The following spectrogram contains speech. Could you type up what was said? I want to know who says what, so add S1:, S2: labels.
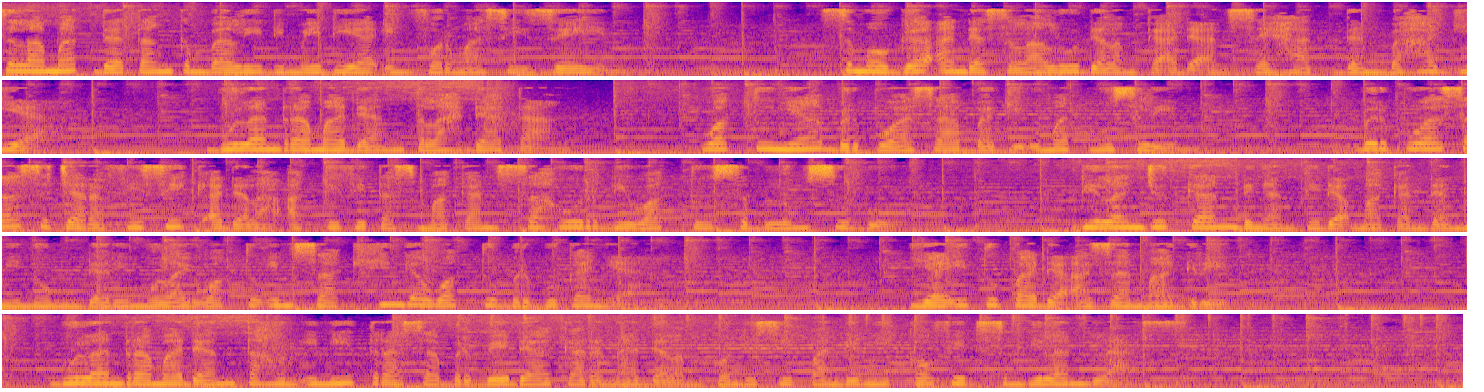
S1: Selamat datang kembali di media informasi Zain. Semoga Anda selalu dalam keadaan sehat dan bahagia. Bulan Ramadan telah datang. Waktunya berpuasa bagi umat muslim. Berpuasa secara fisik adalah aktivitas makan sahur di waktu sebelum subuh. Dilanjutkan dengan tidak makan dan minum dari mulai waktu imsak hingga waktu berbukanya, yaitu pada azan maghrib. Bulan Ramadan tahun ini terasa berbeda karena dalam kondisi pandemi COVID-19.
